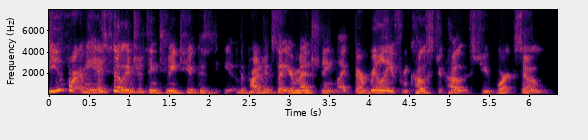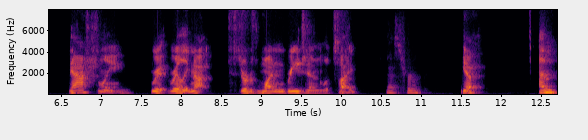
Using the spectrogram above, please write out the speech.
You, I mean, it's so interesting to me too, because the projects that you're mentioning, like they're really from coast to coast. You've worked so nationally, re- really not sort of one region. It looks like that's true. Yeah. Um,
